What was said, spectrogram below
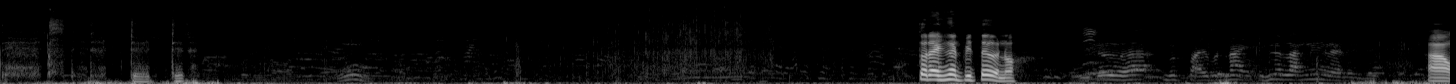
เด็ดเด็ด ตัวใดเฮือนปีเตอร์เนาะเจอฮะมันไปบนในเพื่อนหลังนี่เลยนี่ดิอ้าว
